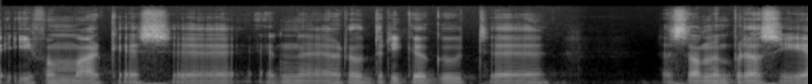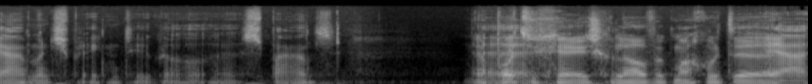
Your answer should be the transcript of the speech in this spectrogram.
Ivan Marquez en Rodrigo Gut, dat is dan een Braziliaan, maar die spreekt natuurlijk wel Spaans. Ja, Portugees geloof ik, maar goed. ja,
